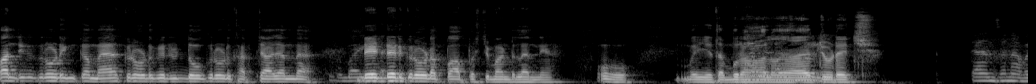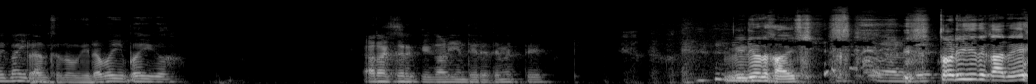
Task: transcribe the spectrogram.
5 ਕਰੋੜ ਇਨਕਮ ਹੈ ਕਰੋੜ 2 ਕਰੋੜ ਖਰਚਾ ਆ ਜਾਂਦਾ ਡੇਢ ਡੇਢ ਕਰੋੜ ਆਪਾਂ ਆਪਸ ਚ ਵੰਡ ਲੈਨੇ ਆ ਓਹੋ। ਬਈ ਇਹ ਤਾਂ ਬੁਰਾ ਹਾਲ ਹੋਇਆ ਹੈ ਜੁੜੇ ਚ। ਟੈਨਸ਼ਨ ਆ ਬਈ ਬਾਈ ਟੈਨਸ਼ਨ ਹੋ ਗਈ ਰਾ ਬਈ ਬਾਈ ਦਾ। ਅਰਾ ਕਰਕੇ ਗਾਲੀਆਂ ਦੇ ਰਹੇ ਤੇ ਮਿੱਤੇ। ਵੀਡੀਓ ਦਿਖਾਇਸ ਥੋੜੀ ਜੀ ਦਿਖਾ ਦੇ।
